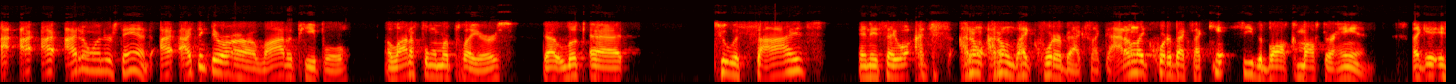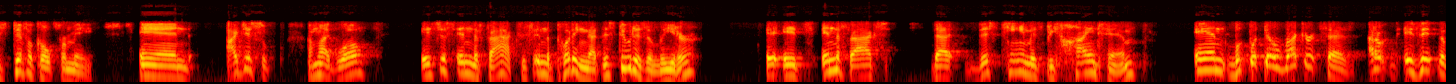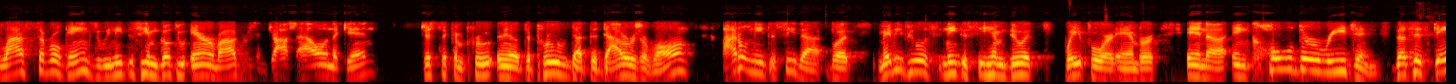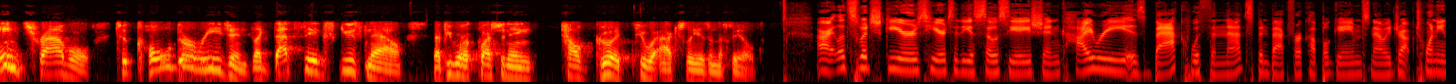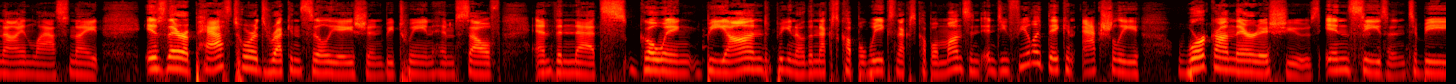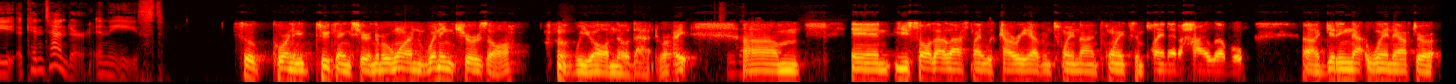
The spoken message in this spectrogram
I, I, I don't understand. I, I think there are a lot of people, a lot of former players that look at Tua's size and they say, "Well, I just I don't I don't like quarterbacks like that. I don't like quarterbacks. I can't see the ball come off their hand. Like it, it's difficult for me." And I just I'm like, well, it's just in the facts. It's in the pudding that this dude is a leader. It's in the facts that this team is behind him. And look what their record says. I don't. Is it the last several games? Do we need to see him go through Aaron Rodgers and Josh Allen again, just to, comprove, you know, to prove that the doubters are wrong? I don't need to see that, but maybe people need to see him do it. Wait for it, Amber. In uh, in colder regions, does his game travel to colder regions? Like that's the excuse now that people are questioning how good Tua actually is in the field. All right, let's switch gears here to the association. Kyrie is back with the Nets, been back for a couple games now. He dropped 29 last night. Is there a path towards reconciliation between himself and the Nets going beyond, you know, the next couple weeks, next couple months? And, and do you feel like they can actually work on their issues in season to be a contender in the East? So, Courtney, two things here. Number one, winning cures all. we all know that, right? Um, and you saw that last night with Kyrie having 29 points and playing at a high level, uh, getting that win after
